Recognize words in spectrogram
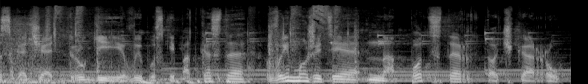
Скачать другие выпуски подкаста вы можете на podster.ru.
